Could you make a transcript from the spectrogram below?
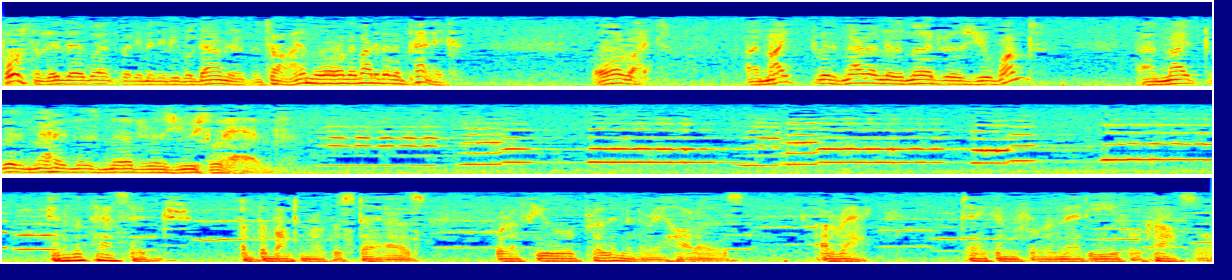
Fortunately, there weren't very many people down there at the time, or there might have been a panic. All right. A night with Marriner's murderers you want. A night with Marriner's murderers you shall have. In the passage at the bottom of the stairs were a few preliminary horrors. A rack taken from a medieval castle,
